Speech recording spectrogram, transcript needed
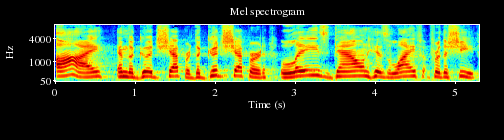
I am the good shepherd. The good shepherd lays down his life for the sheep.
